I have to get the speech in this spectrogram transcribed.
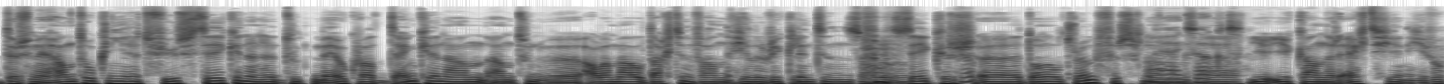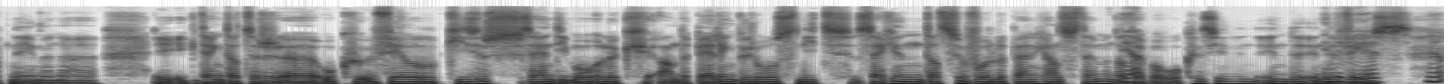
durf mijn hand ook niet in het vuur steken. En het doet mij ook wat denken aan, aan toen we allemaal dachten van Hillary Clinton zal zeker uh, Donald Trump verslaan. Ja, exact. Uh, je, je kan er echt geen gif op nemen. ik denk dat er ook veel kiezers zijn die mogelijk aan de peilingbureaus niet zeggen dat ze voor Le Pen gaan stemmen. Dat ja. hebben we ook gezien in, in de, in, In de, de VS. VS. Ja.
